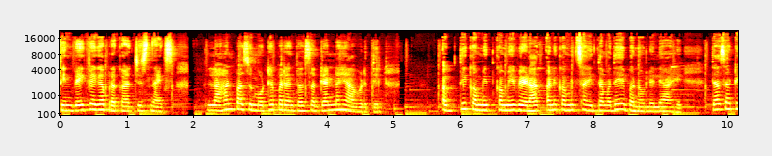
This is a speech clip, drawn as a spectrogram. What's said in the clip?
तीन वेगवेगळ्या प्रकारचे स्नॅक्स. लहानपासून मोठेपर्यंत सगळ्यांना हे आवडतील. अगदी कमीत कमी वेळात आणि कमीत साहित्यामध्ये हे बनवलेले आहे. त्यासाठी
